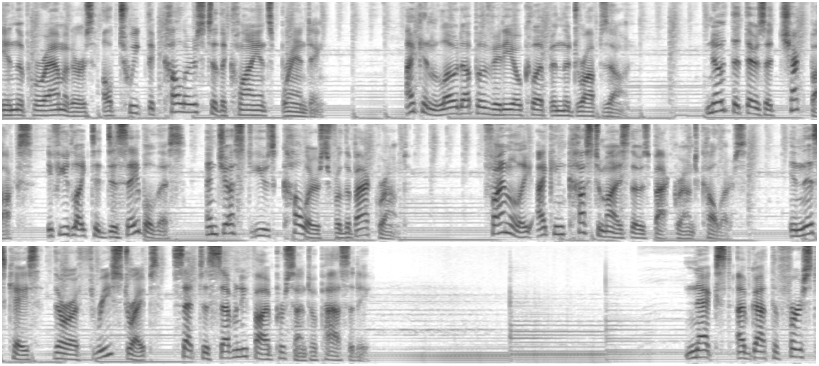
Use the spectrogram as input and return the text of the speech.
In the parameters, I'll tweak the colors to the client's branding. I can load up a video clip in the drop zone. Note that there's a checkbox if you'd like to disable this and just use colors for the background. Finally, I can customize those background colors. In this case, there are three stripes set to 75% opacity. Next, I've got the first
